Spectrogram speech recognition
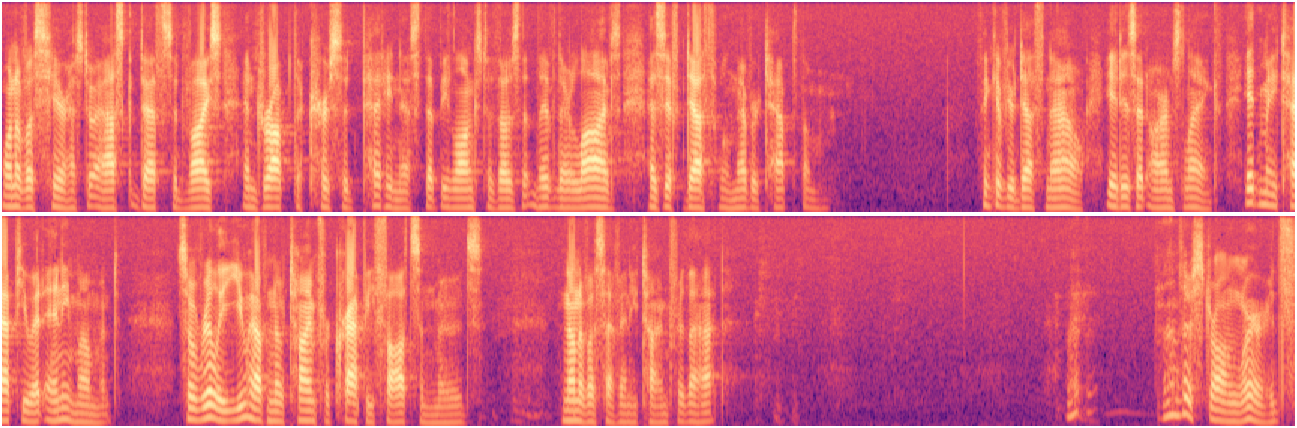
One of us here has to ask death's advice and drop the cursed pettiness that belongs to those that live their lives as if death will never tap them. Think of your death now. It is at arm's length. It may tap you at any moment. So, really, you have no time for crappy thoughts and moods. None of us have any time for that. Those are strong words.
